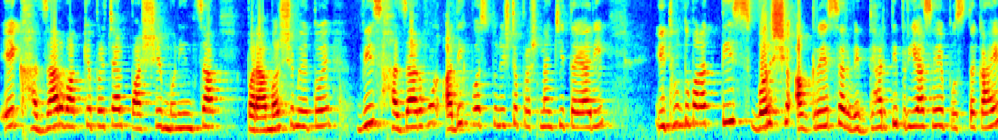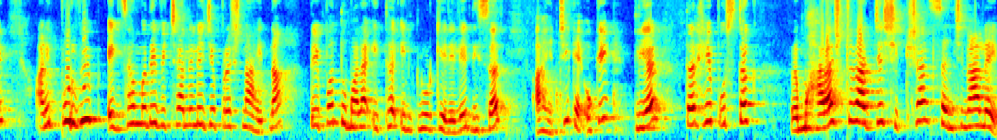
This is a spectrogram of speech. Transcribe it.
एक हजार वाक्यप्रचार पाचशे म्हणींचा परामर्श मिळतोय. वीस हजारहून अधिक वस्तुनिष्ठ प्रश्नांची तयारी. इथून तुम्हाला तीस वर्ष अग्रेसर विद्यार्थी प्रिय असं हे पुस्तक आहे. आणि पूर्वी एक्झाममध्ये विचारलेले जे प्रश्न आहेत ना ते पण तुम्हाला इथं इन्क्लूड केलेले दिसत आहेत ठीक आहे ओके क्लिअर तर हे पुस्तक महाराष्ट्र राज्य शिक्षण संचनालय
